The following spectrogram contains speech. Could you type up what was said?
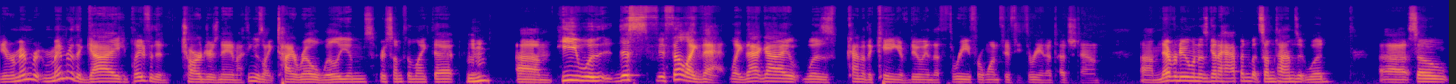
remember remember the guy he played for the Chargers name? I think it was like Tyrell Williams or something like that. Mm-hmm. Um, he was this. It felt like that. Like that guy was kind of the king of doing the three for one fifty three and a touchdown. Um, never knew when it was going to happen, but sometimes it would. Uh, so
